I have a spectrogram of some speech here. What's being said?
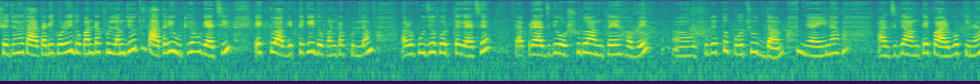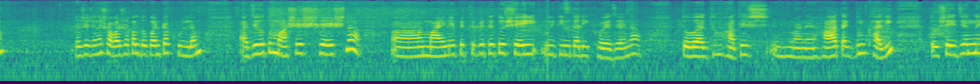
সেই জন্য তাড়াতাড়ি করেই দোকানটা খুললাম। যেহেতু তাড়াতাড়ি উঠেও গেছি, একটু আগের থেকেই দোকানটা খুললাম। আর ও পুজো করতে গেছে। তারপরে আজকে ওষুধও আনতে হবে। ওষুধের তো প্রচুর দাম। জানি না আজকে আনতে পারব কিনা। তো সেই জন্য সকাল সকাল দোকানটা খুললাম। আর যেহেতু মাসের শেষ না মাইনে পেতে পেতে তো সেই দুই তিন তারিখ হয়ে যায় না। তো একদম হাতে মানে হাত একদম খালি। তো সেই জন্যে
